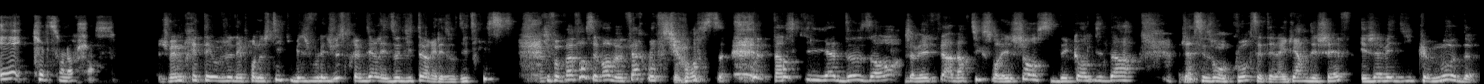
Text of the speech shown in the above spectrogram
Et quelles sont leurs chances? Je vais me prêter au jeu des pronostics, mais je voulais juste prévenir les auditeurs et les auditrices qu'il faut pas forcément me faire confiance, parce qu'il y a deux ans, j'avais fait un article sur les chances des candidats de la saison en cours, c'était la guerre des chefs, et j'avais dit que Maude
